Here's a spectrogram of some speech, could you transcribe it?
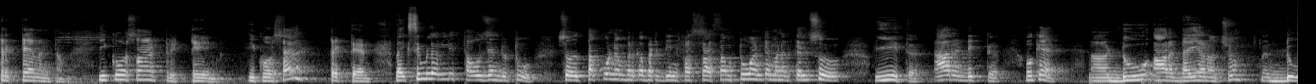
ట్రిక్టేన్ అంటాం. ఈ కోసా trictane icosa trictane like similarly thousand two so తక్కువ నెంబర్ కాబట్టి దీన్ని ఫస్ట్ రాస్తాం. టూ అంటే మనకు తెలుసు eth or dict okay do or di అనొచ్చు. డూ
